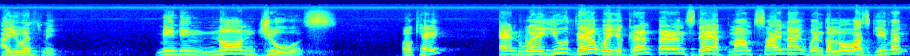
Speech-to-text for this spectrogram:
Are you with me? Meaning non Jews. Okay? And were you there? Were your grandparents there at Mount Sinai when the law was given?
